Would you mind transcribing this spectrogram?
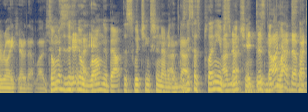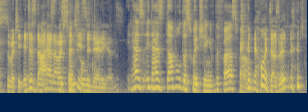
really care that much. it's almost as if It- you're it- wrong about the switching shenanigans because this has plenty of I'm not- switching. it but does not have lacks that much switching. It does not have that much switching central- shenanigans. It has it has double the switching of the first film. no, it doesn't.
